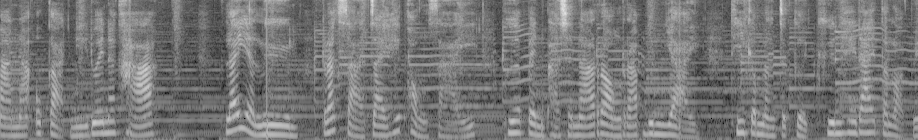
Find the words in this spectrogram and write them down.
มาณโอกาสนี้ด้วยนะคะ และอย่าลืมรักษาใจให้ผ่องใส เพื่อเป็นภาชนะรองรับบุญใหญ่ที่กำลังจะเกิดขึ้นให้ได้ตลอดเว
